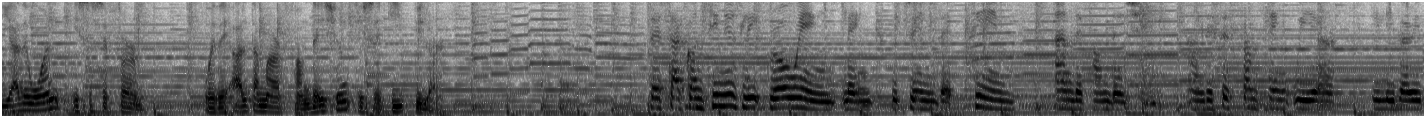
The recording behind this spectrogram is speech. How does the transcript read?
The other one is as a firm, where the Altamar Foundation is a key pillar. There's a continuously growing link between the team and the foundation, and this is something we are really very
